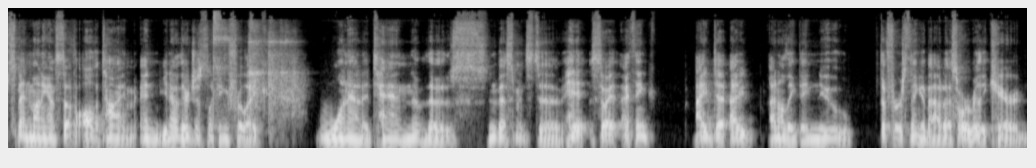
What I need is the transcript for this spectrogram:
spend money on stuff all the time. And, you know, they're just looking for like one out of 10 of those investments to hit. So I, I think I, de- I, I don't think they knew the first thing about us or really cared.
